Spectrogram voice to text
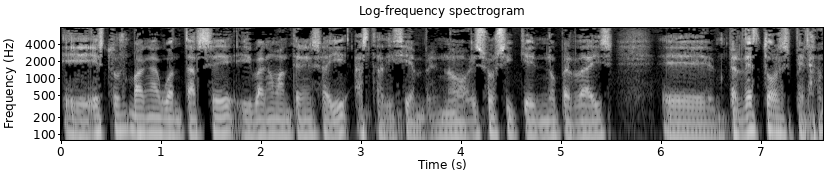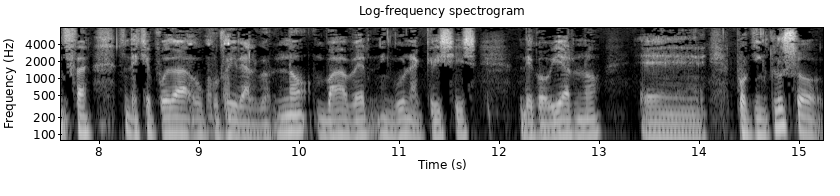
eh, estos van a aguantarse y van a mantenerse ahí hasta diciembre. No, eso sí que no perdáis, eh, perded toda la esperanza de que pueda ocurrir algo. No va a haber ninguna crisis de gobierno. Porque incluso,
